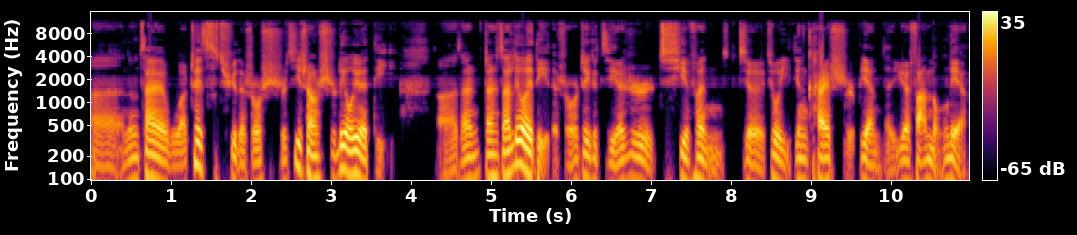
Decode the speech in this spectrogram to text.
呃，那么在我这次去的时候，实际上是六月底。啊，但但是在六月底的时候，这个节日气氛就就已经开始变得越发浓烈了。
